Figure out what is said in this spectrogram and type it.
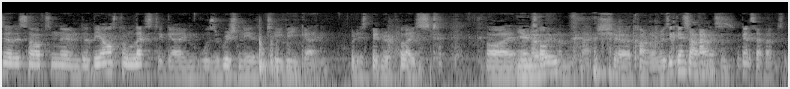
uh, this afternoon that the Arsenal Leicester game was originally a TV game, but it's been replaced by You a know who? Tottenham match. Uh, I can't remember. It was against Southampton. Against Southampton.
